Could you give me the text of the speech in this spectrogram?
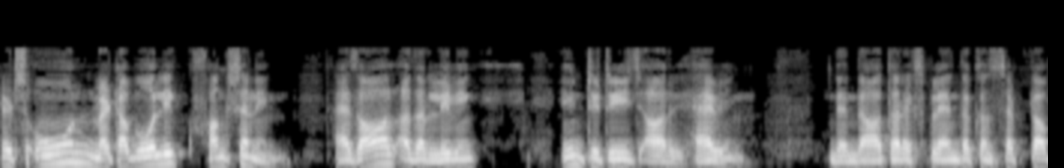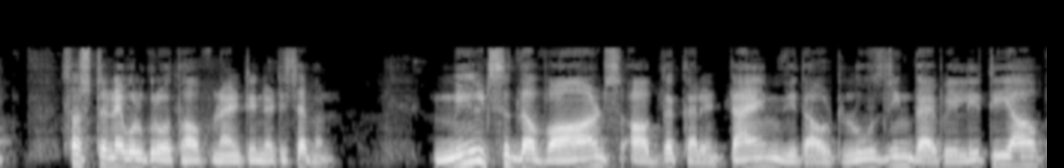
its own metabolic functioning as all other living entities are having. Then the author explains the concept of sustainable growth of 1987 meets the wants of the current time without losing the ability of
